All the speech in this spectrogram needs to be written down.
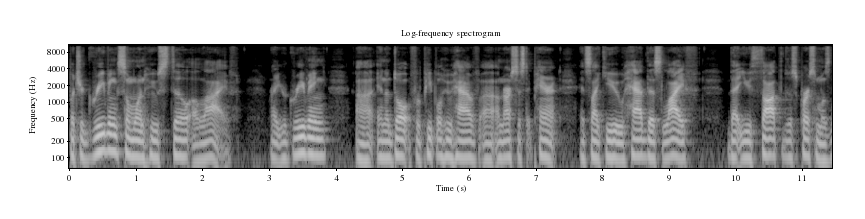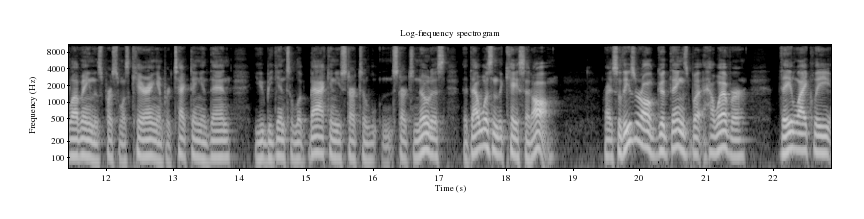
But you're grieving someone who's still alive, right? You're grieving uh, an adult for people who have uh, a narcissistic parent. It's like you had this life that you thought that this person was loving, this person was caring and protecting, and then you begin to look back and you start to start to notice that that wasn't the case at all right? So these are all good things, but however, they likely,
